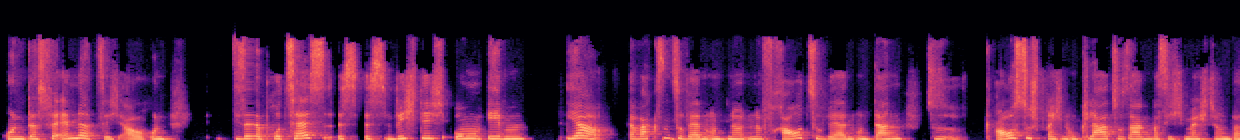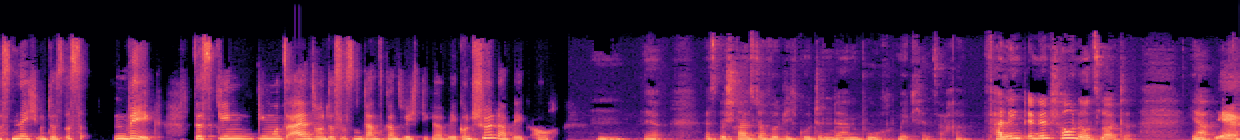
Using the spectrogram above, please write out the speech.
und das verändert sich auch. Und dieser Prozess ist, ist wichtig, um eben, ja, erwachsen zu werden und eine, eine Frau zu werden und dann zu, auszusprechen und klar zu sagen, was ich möchte und was nicht. Und das ist ein Weg. Das ging, ging uns allen so und das ist ein ganz, ganz wichtiger Weg und schöner Weg auch. Hm, ja, das beschreibst du auch wirklich gut in deinem Buch Mädchensache. Verlinkt in den Shownotes, Leute. Ja. Yeah.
